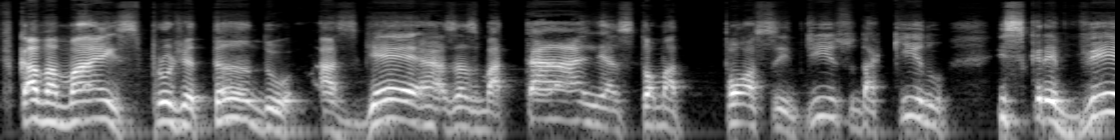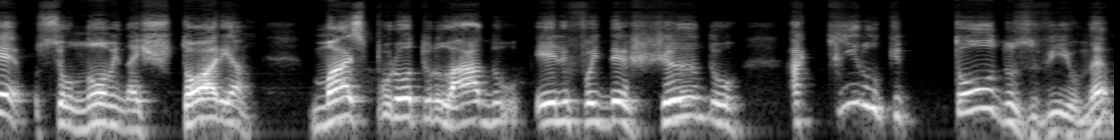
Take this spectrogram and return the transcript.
ficava mais projetando as guerras, as batalhas, tomar posse disso, daquilo, escrever o seu nome na história, mas, por outro lado, ele foi deixando aquilo que todos viam, né?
